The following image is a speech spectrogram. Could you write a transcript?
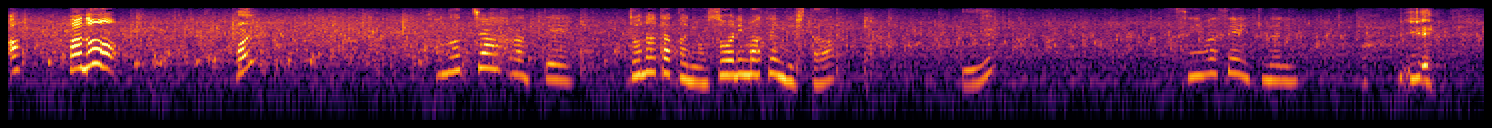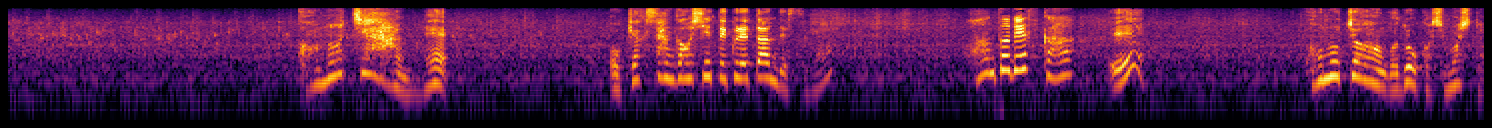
ああの。はい？こののチャーハンってどなたかに教わりませんでした？え？すいませんいきなり。いえ。このチャーハンねお客さんが教えてくれたんですよ。本当ですか？ええ？このチャーハンがどうかしました？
